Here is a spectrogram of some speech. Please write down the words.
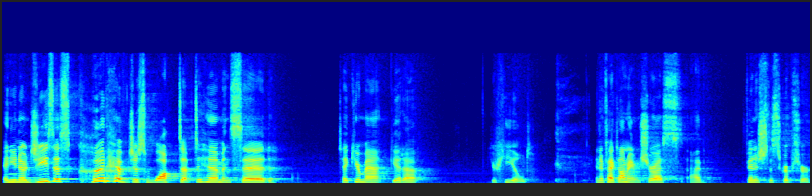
And you know, Jesus could have just walked up to him and said, Take your mat, get up, you're healed. And in fact, I'm not even sure I, I finished the scripture.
